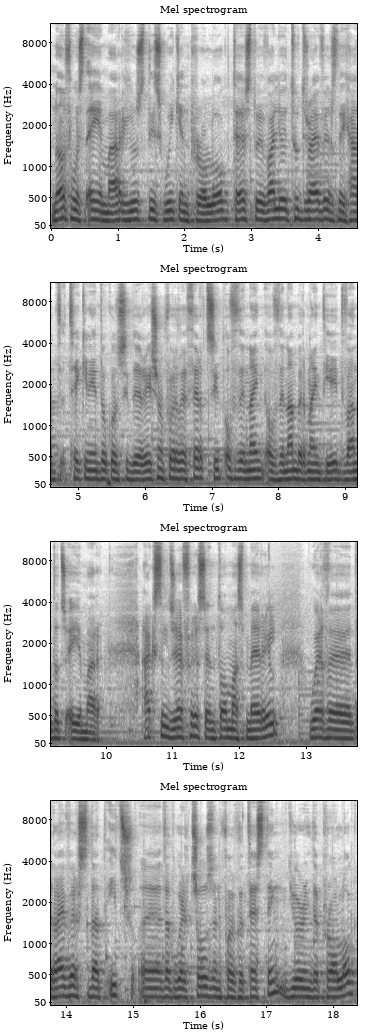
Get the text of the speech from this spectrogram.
Northwest AMR used this weekend prologue test to evaluate two drivers they had taken into consideration for the third seat of the, nine, of the number 98 Vantage AMR. Axcil Jefferies and Thomas Merrill were the drivers that each uh, that were chosen for the testing during the prologue,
